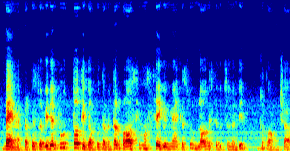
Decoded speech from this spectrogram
Bene, per questo video è tutto, ti do appuntamento al prossimo, seguimi anche sul blog seduzionevi.com, ciao!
